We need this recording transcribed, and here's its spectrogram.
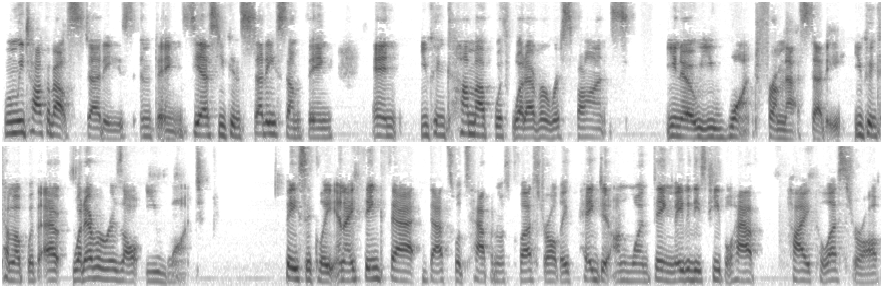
when we talk about studies and things yes you can study something and you can come up with whatever response you know you want from that study. You can come up with whatever result you want basically. And i think that that's what's happened with cholesterol. They pegged it on one thing. Maybe these people have high cholesterol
